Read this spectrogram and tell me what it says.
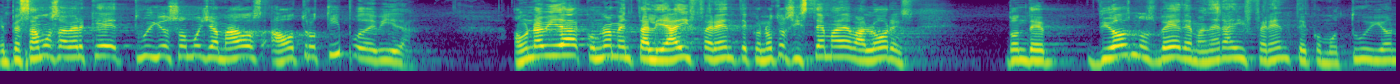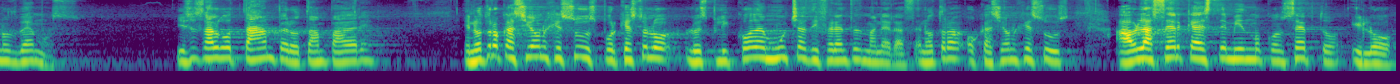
empezamos a ver que tú y yo somos llamados a otro tipo de vida a una vida con una mentalidad diferente, con otro sistema de valores, donde Dios nos ve de manera diferente como tú y yo nos vemos. Y eso es algo tan, pero tan padre. En otra ocasión Jesús, porque esto lo, explicó de muchas diferentes maneras, en otra ocasión Jesús habla acerca de este mismo concepto y lo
